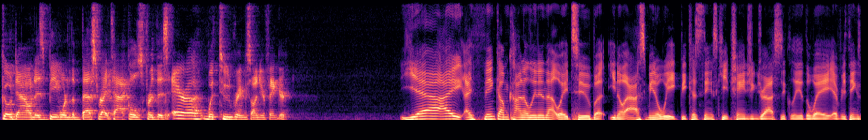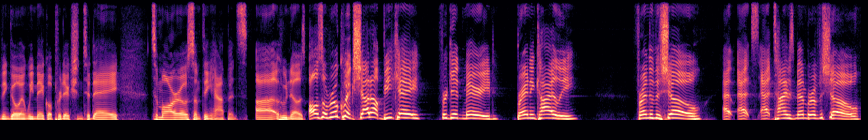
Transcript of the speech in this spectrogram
go down as being one of the best right tackles for this era with two rings on your finger? Yeah, I, I think I'm kind of leaning that way too. But, you know, ask me in a week because things keep changing drastically the way everything's been going. We make a prediction today. Tomorrow, something happens. Uh, who knows? Also, real quick, shout out BK for getting married. Brandon Kiley, friend of the show, at, at, at times member of the show.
